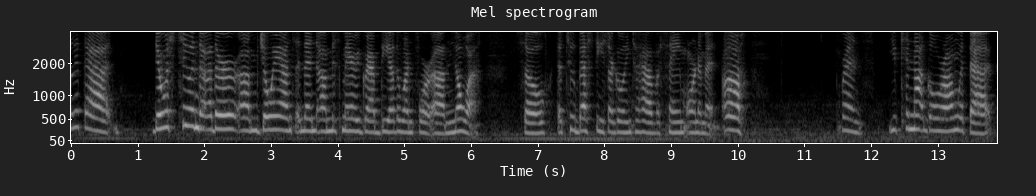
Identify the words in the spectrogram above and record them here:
Look at that. There was two in the other um, Joann's and then uh, Miss Mary grabbed the other one for um, Noah. So the two besties are going to have the same ornament. Oh, friends, you cannot go wrong with that.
